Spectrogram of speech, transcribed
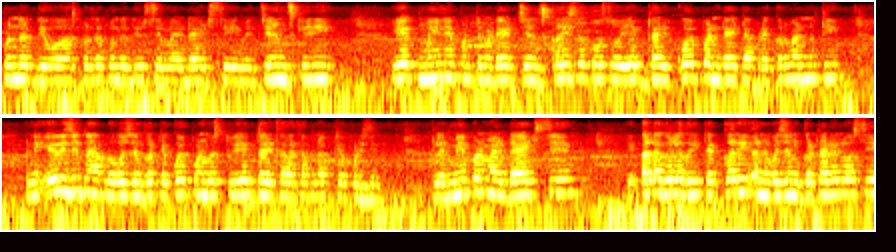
પંદર દિવસ, પંદર પંદર દિવસે મારી ડાયટ છે મેં ચેન્જ કરી. એક મહિને પણ તમે ડાયટ ચેન્જ કરી શકો છો. એક ધારી કોઈ પણ ડાયટ આપણે કરવાની નથી. અને એવી જ રીતના આપણું વજન ઘટે. કોઈ પણ વસ્તુ એક ધારી ખાવાથી આપણે અટકે પડી જાય. એટલે મેં પણ મારી ડાયટ છે, એ અલગ અલગ રીતે કરી અને વજન ઘટાડેલો છે.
